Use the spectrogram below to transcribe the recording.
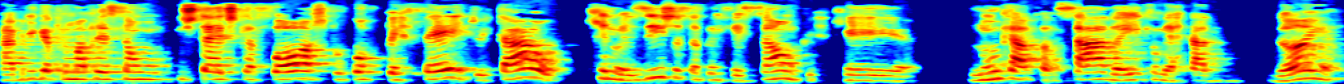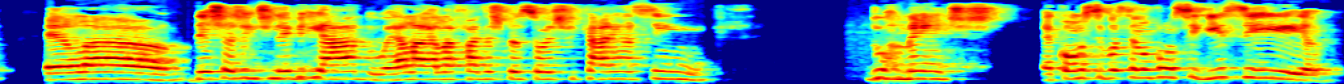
A briga por uma pressão estética forte, o corpo perfeito e tal, que não existe essa perfeição, porque nunca é alcançado aí que o mercado ganha, ela deixa a gente inebriado, ela, ela faz as pessoas ficarem assim, dormentes. É como se você não conseguisse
